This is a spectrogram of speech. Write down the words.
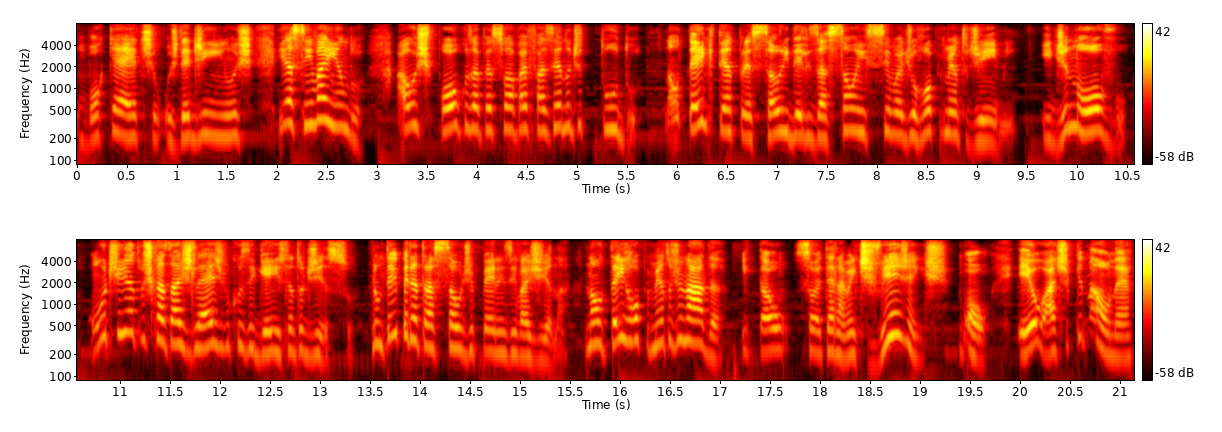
um boquete, os dedinhos, e assim vai indo. Aos poucos a pessoa vai fazendo de tudo. Não tem que ter pressão e idealização em cima de um rompimento de ímã. E de novo, onde entra os casais lésbicos e gays dentro disso? Não tem penetração de pênis e vagina. Não tem rompimento de nada. Então, são eternamente virgens? Bom, eu acho que não, né?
